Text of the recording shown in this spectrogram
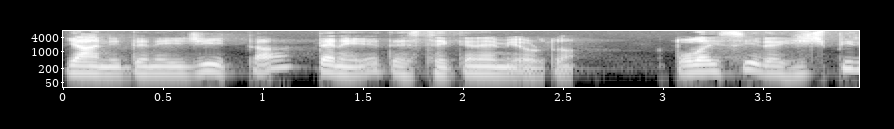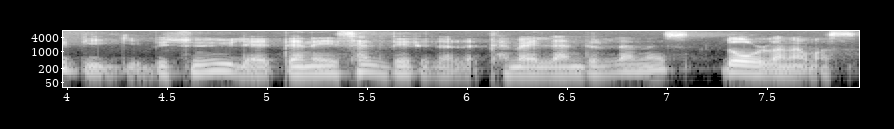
Yani deneyici iddia deneye desteklenemiyordu. Dolayısıyla hiçbir bilgi bütünüyle deneysel verilerle temellendirilemez, doğrulanamaz.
